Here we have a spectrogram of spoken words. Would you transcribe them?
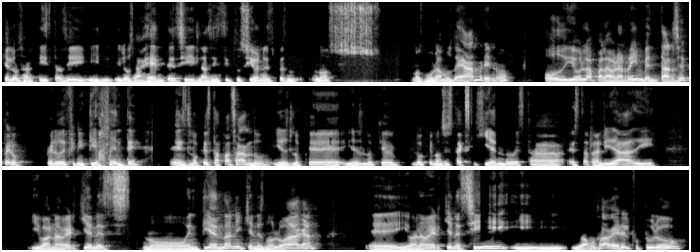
que los artistas y, los agentes y las instituciones pues nos, nos muramos de hambre, ¿no? Odio la palabra reinventarse, pero, pero definitivamente es lo que está pasando y es lo que, y es lo que, lo que nos está exigiendo esta, esta realidad y, y van a ver quienes no entiendan y quienes no lo hagan eh, y van a ver quienes sí y, vamos a ver el futuro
